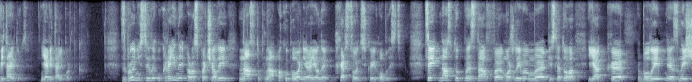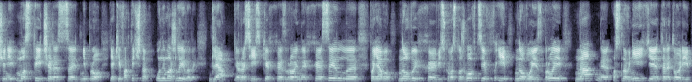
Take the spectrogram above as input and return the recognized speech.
Вітаю, друзі! Я Віталій Портников. Збройні сили України розпочали наступ на окуповані райони Херсонської області. Цей наступ став е, можливим е, після того, як е, були знищені мости через Дніпро, які фактично унеможливили для російських збройних сил появу нових військовослужбовців і нової зброї на основній території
